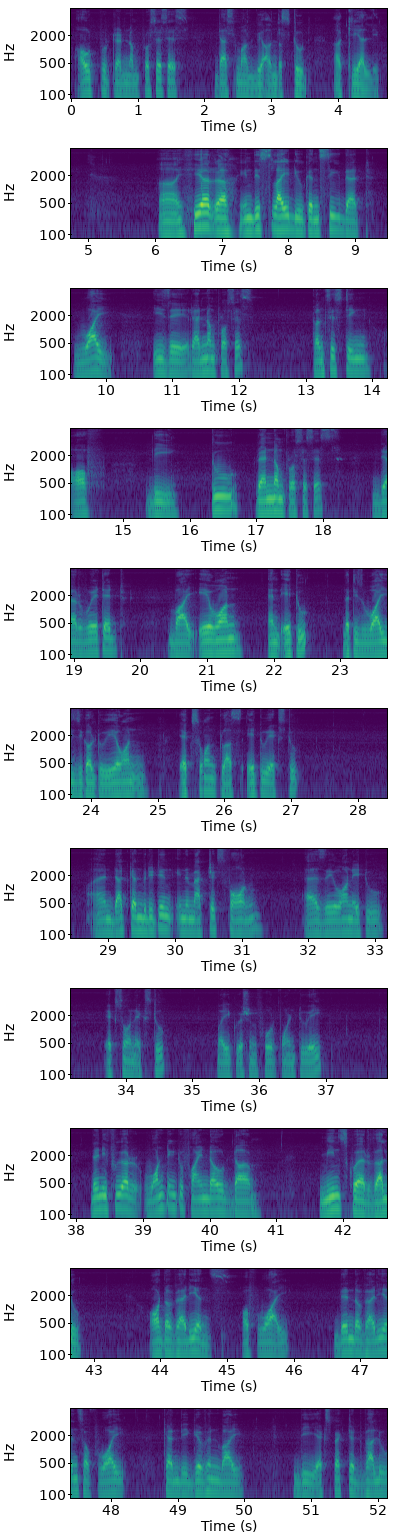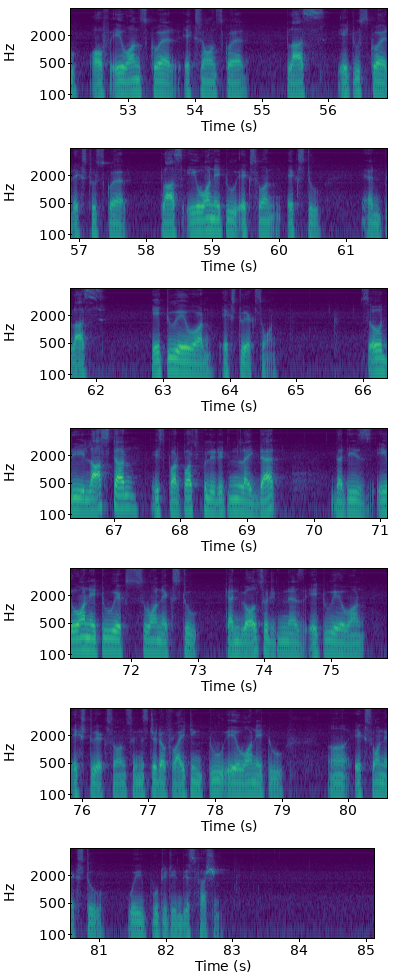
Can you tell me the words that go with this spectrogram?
output random processes that must be understood uh, clearly. Uh, here uh, in this slide you can see that y is a random process consisting of the two random processes. They are weighted by a 1 and a 2 that is y is equal to a 1 x 1 plus a 2 x 2 and that can be written in a matrix form as a 1 a 2 x 1 x 2 by equation 4.28. Then if we are wanting to find out the mean square value or the variance of y, then the variance of y can be given by the expected value of a 1 square x 1 square plus a 2 square x 2 square plus a 1 a 2 x 1 x 2 and plus a 2 a 1 x 2 x 1. So, the last term is purposefully written like that that is a 1 a 2 x 1 x 2 can be also written as a 2 a 1 x 2 x 1. So, instead of writing 2 a 1 a 2 uh, x 1 x 2 we put it in this fashion.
